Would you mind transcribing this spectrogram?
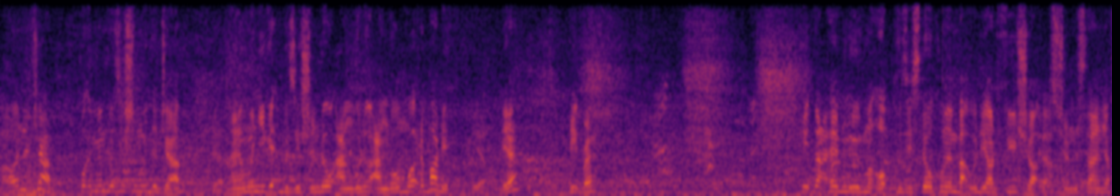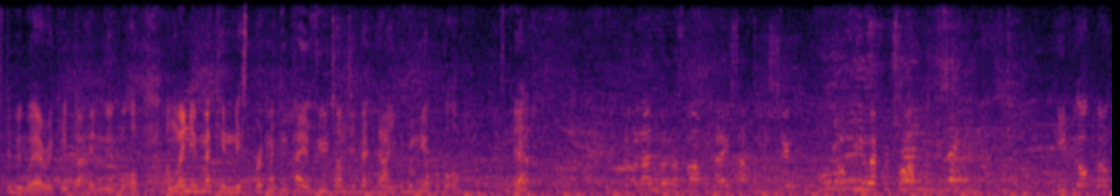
Oh, and the jab. Put him in position with the jab. And then when you get in position, little angle, little angle, and work the body. Yeah. Yeah? Deep breath. Keep that head movement up because he's still coming back with the odd few shots. You understand? You have to be wary. Keep that head movement up. And when you make him miss, make him pay a few times his back down, you can bring the uppercut up. Yeah? Little angle as well, Case, after you shoot. Go for your repertoire. Keep it up, though.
